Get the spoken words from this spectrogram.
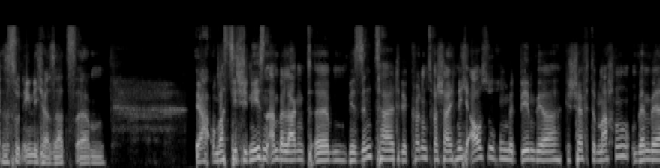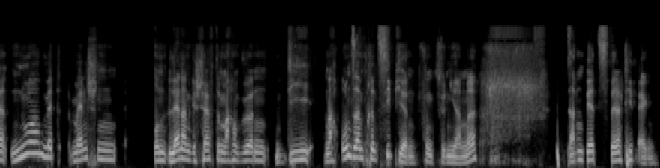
Das ist so ein ähnlicher Satz. Ähm, ja, und was die Chinesen anbelangt, ähm, wir sind halt, wir können uns wahrscheinlich nicht aussuchen, mit wem wir Geschäfte machen. Wenn wir nur mit Menschen und Ländern Geschäfte machen würden, die nach unseren Prinzipien funktionieren, ne, dann wird's relativ eng.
